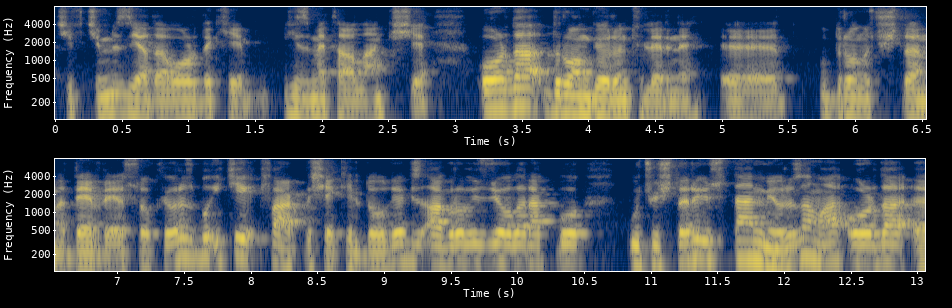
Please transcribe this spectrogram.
çiftçimiz ya da oradaki hizmeti alan kişi orada drone görüntülerini e, bu drone uçuşlarını devreye sokuyoruz. Bu iki farklı şekilde oluyor. Biz agrovizyo olarak bu uçuşları üstlenmiyoruz ama orada e,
